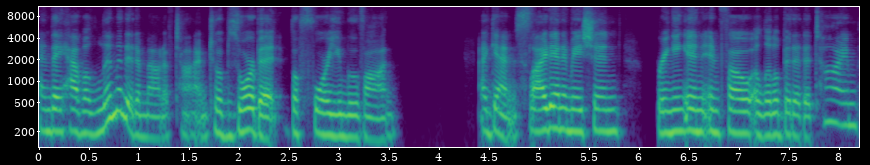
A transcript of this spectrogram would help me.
and they have a limited amount of time to absorb it before you move on. Again, slide animation, bringing in info a little bit at a time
